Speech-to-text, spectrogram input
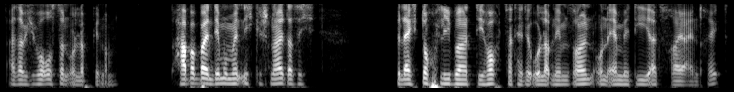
Also habe ich über Ostern Urlaub genommen. Habe aber in dem Moment nicht geschnallt, dass ich vielleicht doch lieber die Hochzeit hätte Urlaub nehmen sollen und er mir die als frei einträgt.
